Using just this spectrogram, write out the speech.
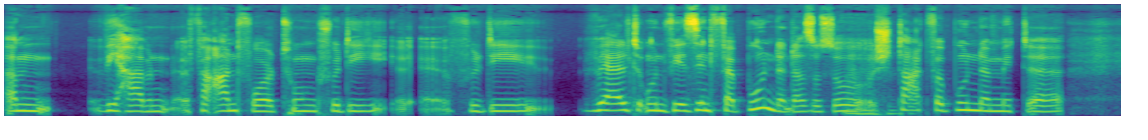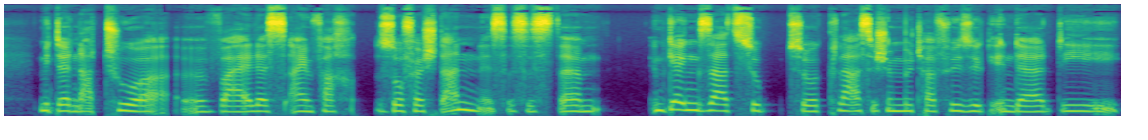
ähm, wir haben Verantwortung für die, äh, für die Welt und wir sind verbunden, also so mhm. stark verbunden mit der, mit der Natur, äh, weil es einfach so verstanden ist. Es ist ähm, im Gegensatz zu, zur klassischen Metaphysik, in der die,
